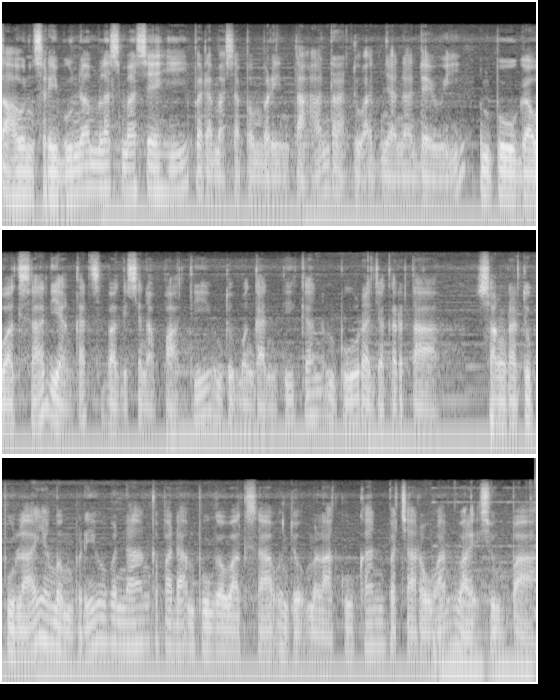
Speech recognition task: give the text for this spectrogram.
Tahun 1016 Masehi, pada masa pemerintahan Ratu Adnyana Dewi, Empu Gawaksa diangkat sebagai senapati untuk menggantikan Empu Rajakerta. Sang ratu pula yang memberi wewenang kepada Empu Gawaksa untuk melakukan pecaruan walik sumpah.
